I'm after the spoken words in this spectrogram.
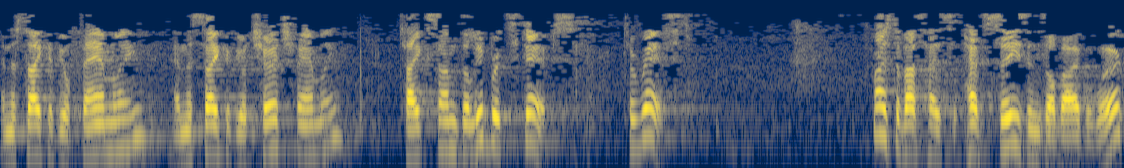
and the sake of your family and the sake of your church family, take some deliberate steps to rest. Most of us has, have seasons of overwork,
